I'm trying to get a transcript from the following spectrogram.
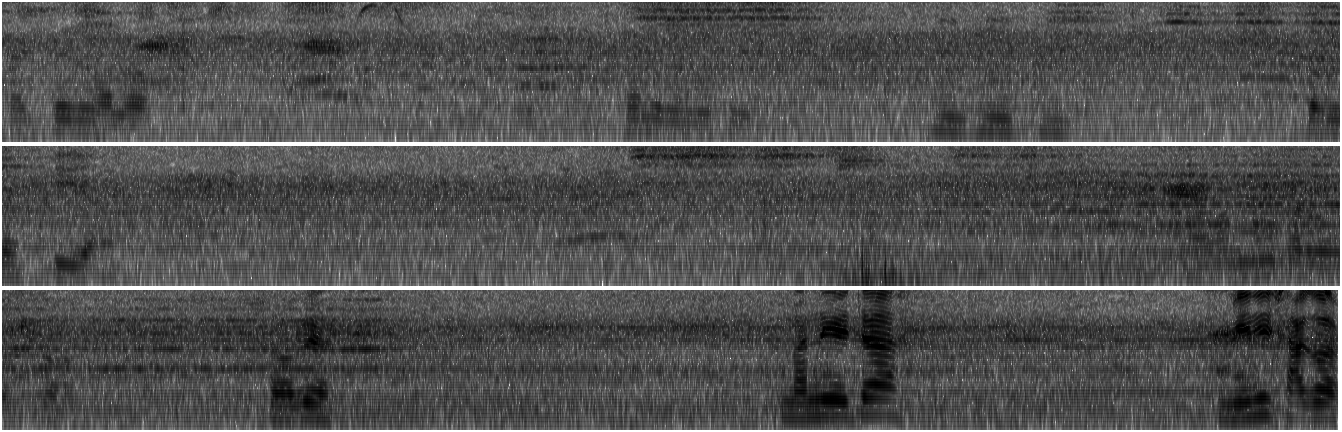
সাইড ভালো। হুম হুম হুম। তেলাপিয়া। সবই আছে। মানে এটা মিনি সাগর।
